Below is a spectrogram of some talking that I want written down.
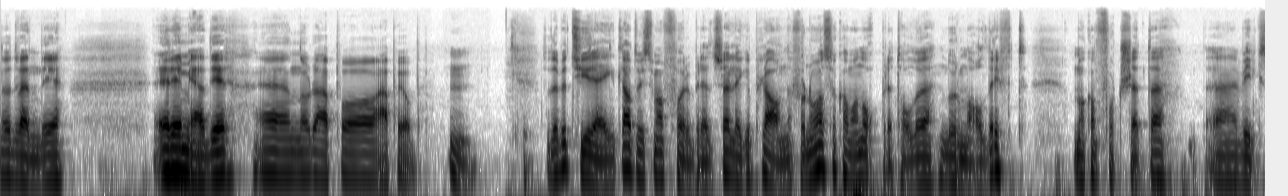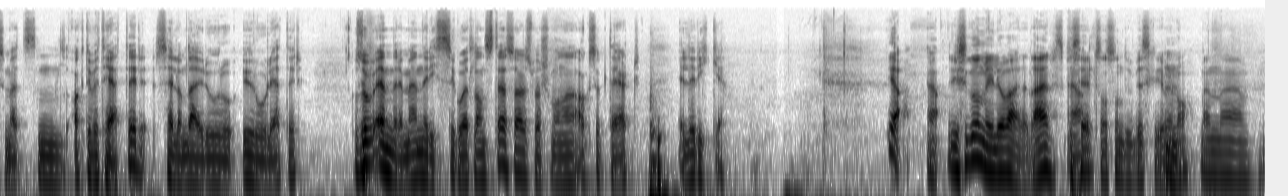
nødvendige remedier eh, når du er på, er på jobb. Mm. Så Det betyr egentlig at hvis man forbereder seg, og legger planer for noe, så kan man opprettholde normaldrift. Man kan fortsette eh, virksomhetens aktiviteter selv om det er uro uroligheter. Og Så ender det med en risiko et eller annet sted, så er det spørsmålet om man er akseptert eller ikke. Ja. ja. Risikoen vil jo være der, spesielt ja. sånn som du beskriver mm. nå. Men uh,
